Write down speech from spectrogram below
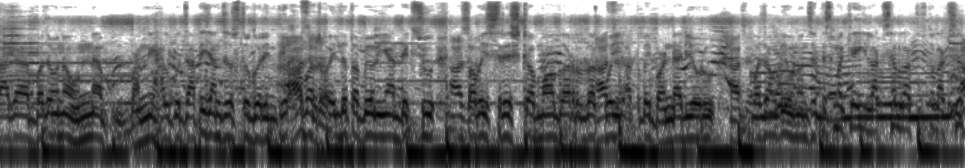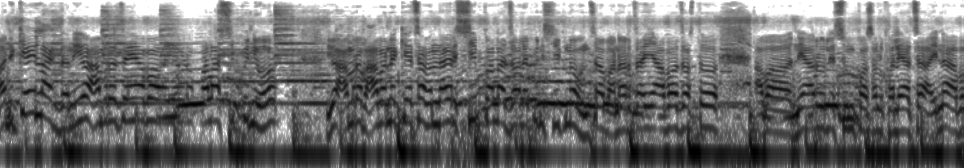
बाजा बजाउन हुन्न भन्ने खालको जातै जान्छ जस्तो गरिन्थ्यो अब। अहिले त तपाईँहरू यहाँ देख्छु। सबै श्रेष्ठ मगर र कोही। तपाईँ भण्डारीहरू। बजाउँदै हुनुहुन्छ त्यसमा केही लाग्छ लाग्छ जस्तो लाग्छ अनि केही लाग्दैन यो हाम्रो चाहिँ अब एउटा कला सिप पनि हो यो हाम्रो भावना के छ भन्दाखेरि सिप कला जसले पनि सिक्नुहुन्छ भनेर चाहिँ अब जस्तो अब नेहरूले सुन पसल खोल्या छ होइन? अब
